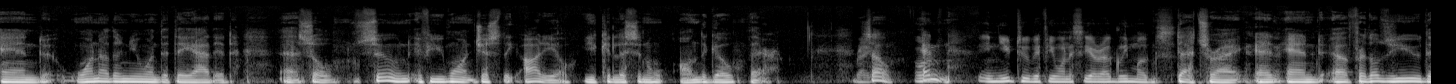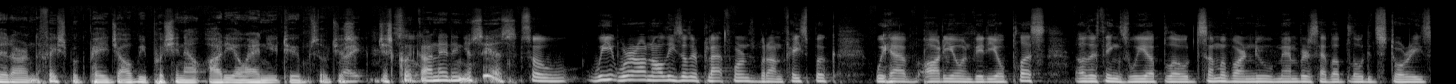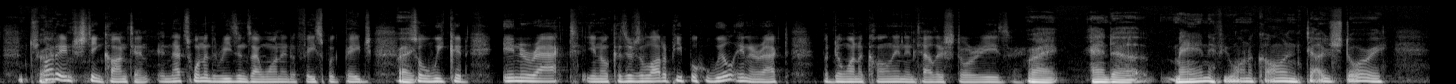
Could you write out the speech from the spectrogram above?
and one other new one that they added. Uh, so soon, if you want just the audio, you could listen on the go there. Right. So, or and in YouTube if you want to see our ugly mugs. That's right. And and uh, for those of you that are on the Facebook page, I'll be pushing out audio and YouTube. So just Right. just click So- on it and you'll see us. So we we're on all these other platforms, but on Facebook we have audio and video plus other things we upload. Some of our new members have uploaded stories. A lot of interesting content, and that's one of the reasons I wanted a Facebook page Right. so we could interact. You know, because there's a lot of people who will interact but don't want to call in and tell their stories. Or, Right. And uh, man, if you want to call and tell your story,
